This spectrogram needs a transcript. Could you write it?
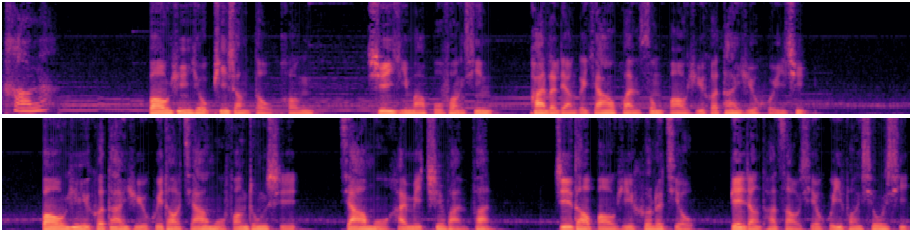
好了。”宝玉又披上斗篷，薛姨妈不放心，派了两个丫鬟送宝玉和黛玉回去。宝玉和黛玉回到贾母房中时，贾母还没吃晚饭，知道宝玉喝了酒，便让他早些回房休息。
